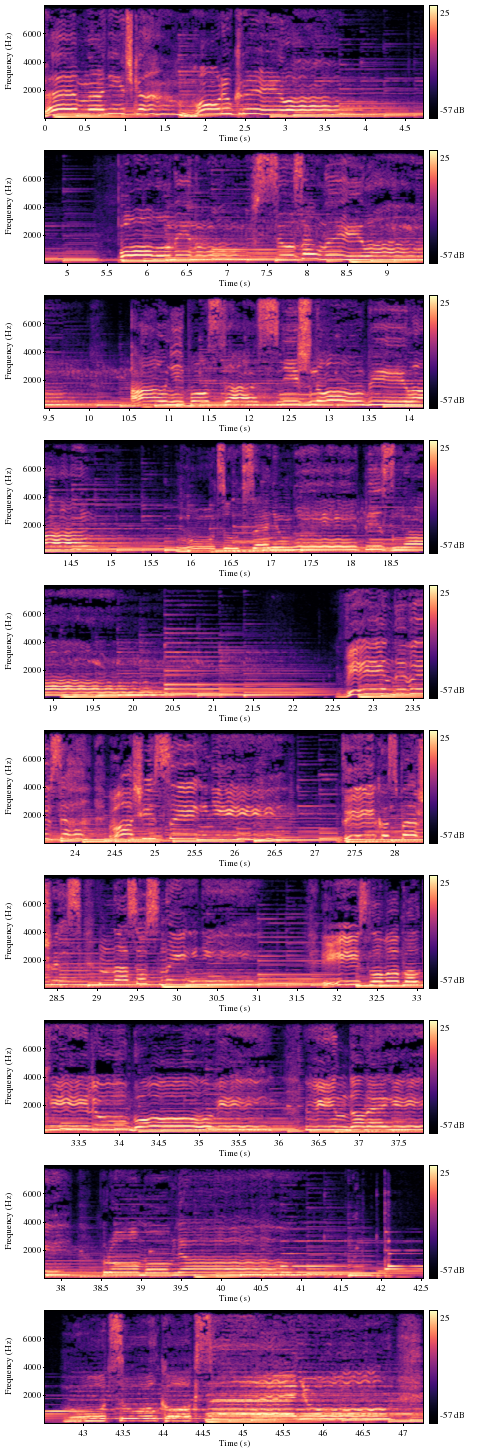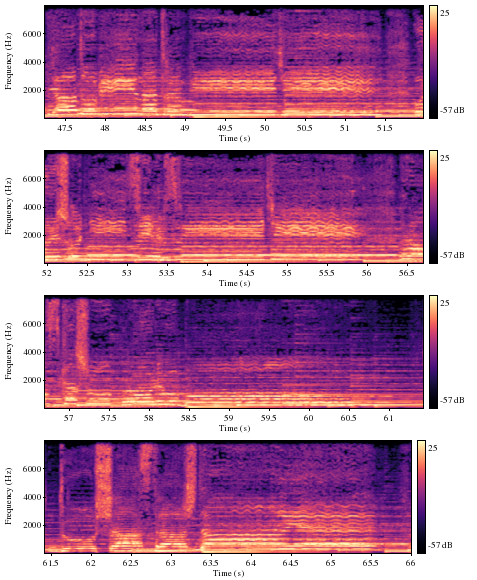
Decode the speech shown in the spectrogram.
Темна нічка горю крила, полонину всю залила, а в ній поста сніжно біла, гуцул Ксеню в пізнав. Він дивився ваші сині, тихо спершись на соснині, і слова палки любові він до неї промовляв. Гуцулко Ксеню, я тобі на трембіті, лиш одній цілім світі розкажу про любов. Душа страждає,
